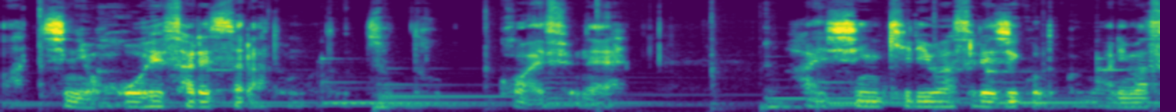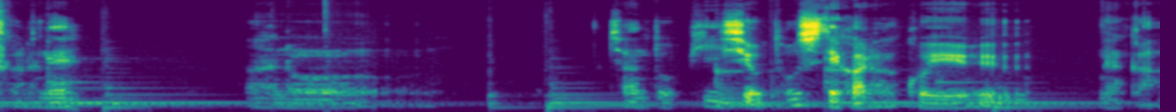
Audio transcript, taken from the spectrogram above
あっちに放映されてたらと思うと、ちょっと怖いですよね。配信切り忘れ事故とかもありますからね。あのちゃんと PC を閉じてからこういう、なんか、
